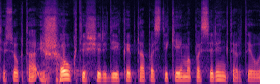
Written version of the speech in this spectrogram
tiesiog tą iššaukti širdį, kaip tą pasitikėjimą pasirinkti, ar tai jau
